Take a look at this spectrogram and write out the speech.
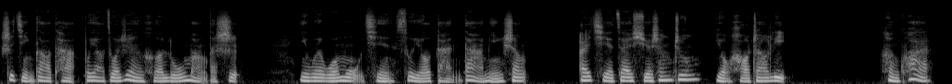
是警告他不要做任何鲁莽的事，因为我母亲素有胆大名声，而且在学生中有号召力。很快，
